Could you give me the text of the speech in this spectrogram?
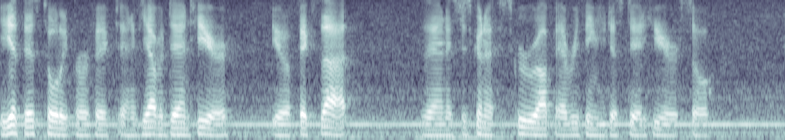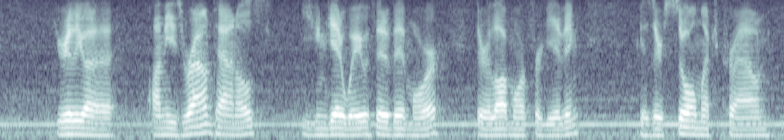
you get this totally perfect, and if you have a dent here, you fix that, then it's just gonna screw up everything you just did here. So you really gotta, on these round panels, you can get away with it a bit more. They're a lot more forgiving because there's so much crown.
